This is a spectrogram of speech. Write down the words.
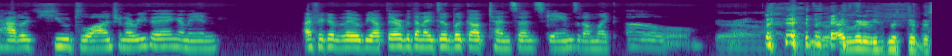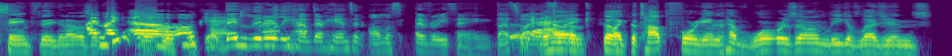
had a huge launch and everything. I mean, I figured they would be up there, but then I did look up Tencent's games and I'm like, oh. Yeah. I literally just did the same thing, and I was. I'm like, oh, oh okay. They literally have their hands in almost everything. That's why They have like the, like the top four games. They have Warzone, League of Legends.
